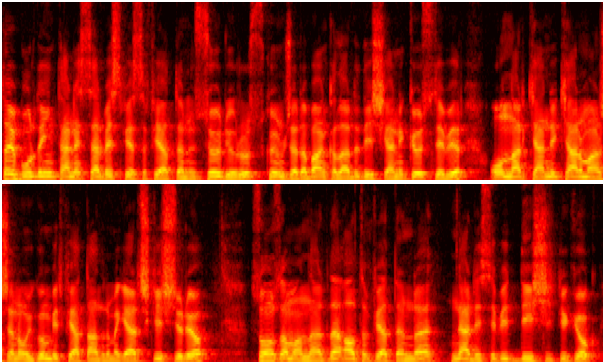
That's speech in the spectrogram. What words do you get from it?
Tabi burada internet serbest piyasa fiyatlarını söylüyoruz. Kuyumculara bankalarda değişkenlik gösterir. Onlar kendi kar marjlarına uygun bir fiyatlandırma gerçekleştiriyor. Son zamanlarda altın fiyatlarında neredeyse bir değişiklik yok.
